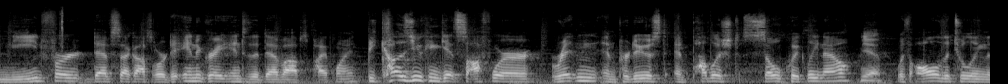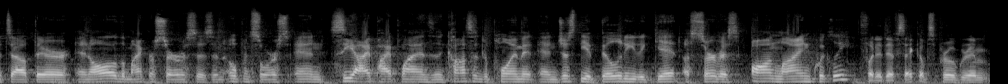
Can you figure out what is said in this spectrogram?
need for DevSecOps or to integrate into the DevOps pipeline because you can get software written and produced and published so quickly now. Yeah. With all the tooling that's out there and all of the microservices and open source and CI pipelines and constant deployment and just the ability to get a service online quickly. For the DevSecOps program,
